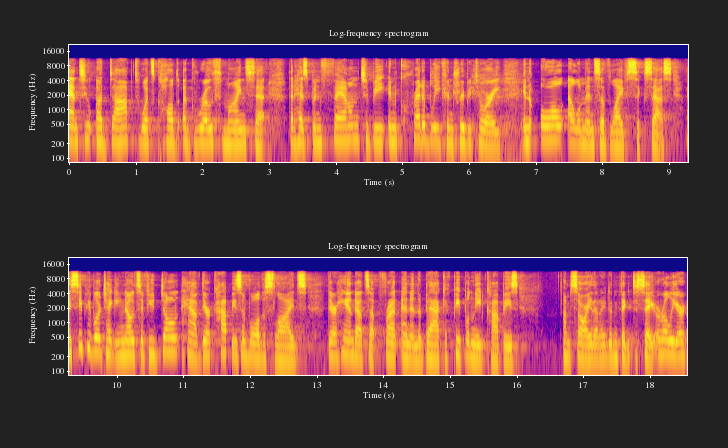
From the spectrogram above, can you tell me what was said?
and to adopt what's called a growth mindset that has been found to be incredibly contributory in all elements of life success. I see people are taking notes. If you don't have, there are copies of all the slides. There are handouts up front and in the back if people need copies. I'm sorry that I didn't think to say earlier.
